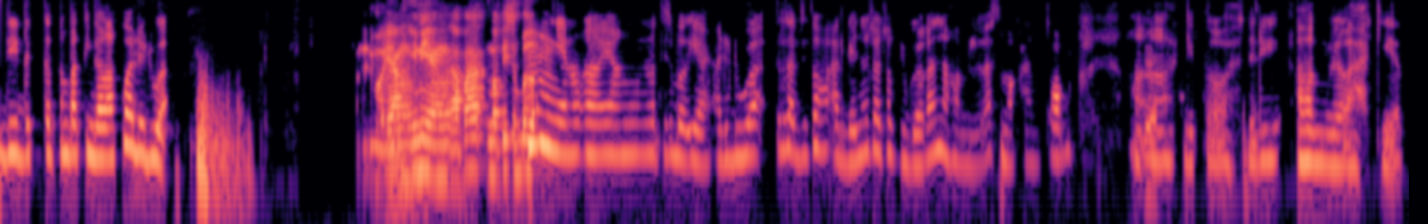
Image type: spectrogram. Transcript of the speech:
Di deket tempat tinggal aku ada dua. Ada dua, yang ini yang apa noticeable. Hmm, yang eh, yang noticeable ya ada dua. Terus habis itu harganya cocok juga kan alhamdulillah sama kantong. Iya. Heeh, gitu. Jadi alhamdulillah gitu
